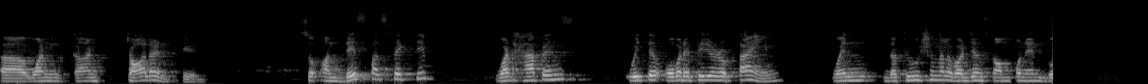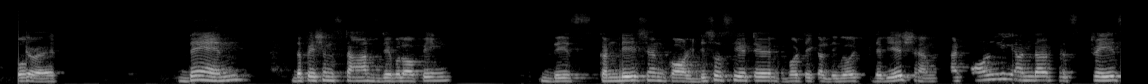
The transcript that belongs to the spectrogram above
uh, one can't tolerate it. So on this perspective, what happens with the, over a period of time, when the fusional vergence component goes it, then the patient starts developing this condition called dissociated vertical devi deviation and only under stress,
